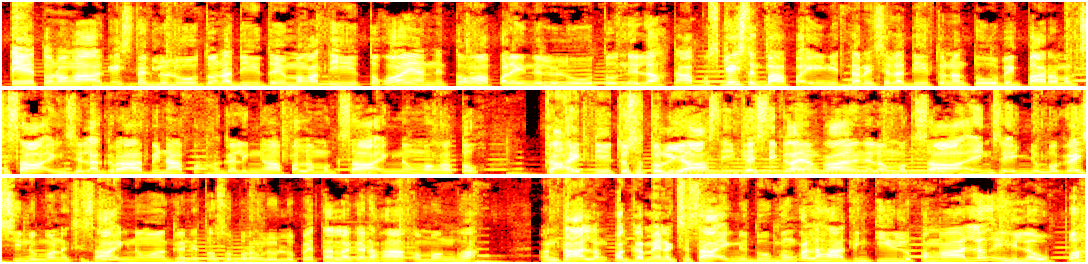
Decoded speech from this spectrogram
At eto na nga guys, nagluluto na dito yung mga tito ko. Ayan, ito nga pala yung niluluto nila. Tapos guys, nagpapainit na rin sila dito ng tubig para magsasaing sila. Grabe, napakagaling nga pala magsaing ng mga to. Kahit dito sa Tulyasi guys, si kayang-kaya nilang magsaing. Sa inyo ba guys, sino ba nagsasaing ng mga ganito? Sobrang lulupit talaga, nakakamangha. Ang talang pag kami nagsasaing ni Dugong, kalahating kilo pa nga lang, ihilaw pa.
